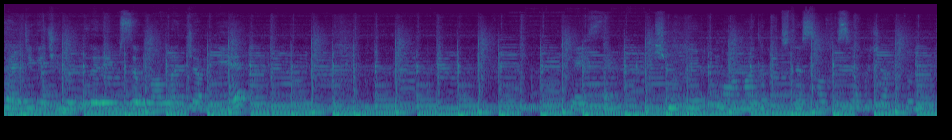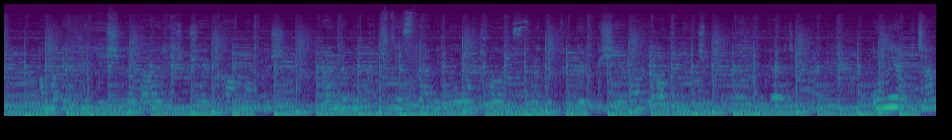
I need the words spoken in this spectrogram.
felci geçirmek üzereyim size bunu anlatacağım diye. Neyse. Şimdi normalde patates salatası yapacaktım. Ama evde yeşile dair hiçbir şey kalmamış. Ben de bu patatesle hani yoğurt falan üstüne döktükleri bir şey var ya adını hiç bilmiyorum gerçekten. Onu yapacağım.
